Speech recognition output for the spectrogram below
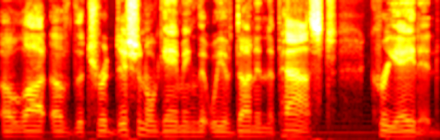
a lot of the traditional gaming that we have done in the past created.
